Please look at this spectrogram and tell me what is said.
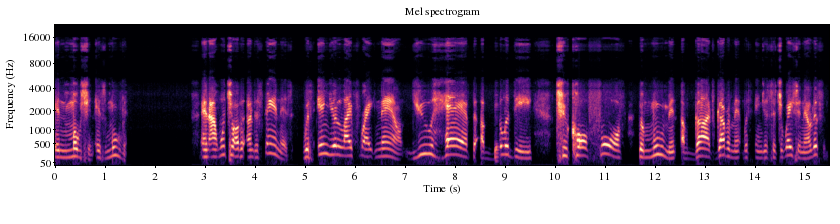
in motion, it's moving. And I want y'all to understand this. Within your life right now, you have the ability to call forth the movement of God's government within your situation. Now, listen.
